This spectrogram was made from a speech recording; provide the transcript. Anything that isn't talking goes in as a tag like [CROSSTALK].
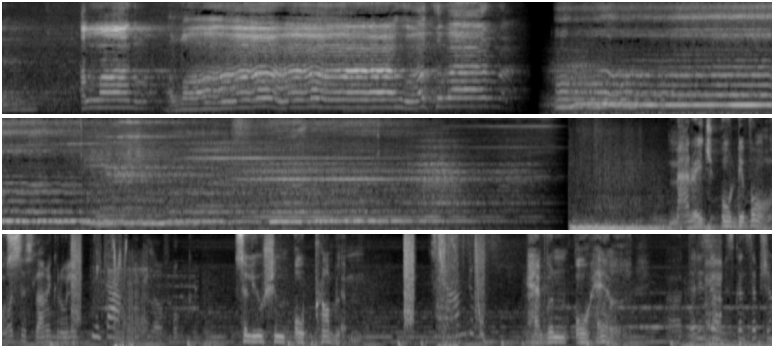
الله الله أكبر Marriage or What's divorce, Islamic ruling Nikah. of book? solution or problem, Islam to heaven or hell. Uh, there is a misconception.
